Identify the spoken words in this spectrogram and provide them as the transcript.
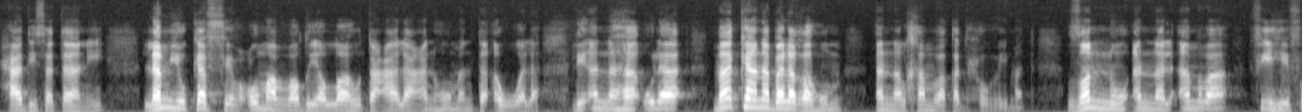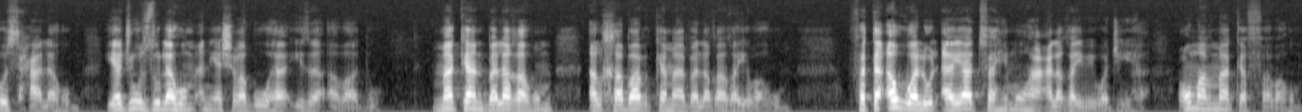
حادثتان لم يكفر عمر رضي الله تعالى عنه من تأول لأن هؤلاء ما كان بلغهم أن الخمر قد حرمت. ظنوا أن الأمر فيه فسحة لهم يجوز لهم أن يشربوها إذا أرادوا. ما كان بلغهم الخبر كما بلغ غيرهم. فتأولوا الآيات فهموها على غير وجهها. عمر ما كفرهم.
